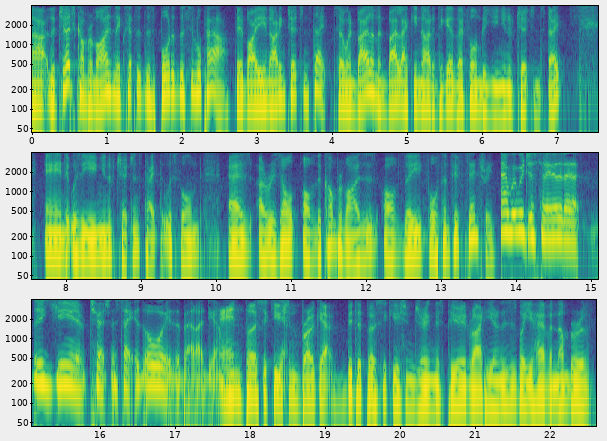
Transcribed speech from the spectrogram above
Uh, the church compromised and accepted the support of the civil power, thereby uniting church and state. So when Balaam and Balak united together, they formed a union of church and state, and it was a union of church and state that was formed as a result of the compromises of the fourth and fifth century. And we were just saying the other day that the union of church and state is always a bad idea. And persecution broke out, bitter persecution during this period right here. And this is where you have a number of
